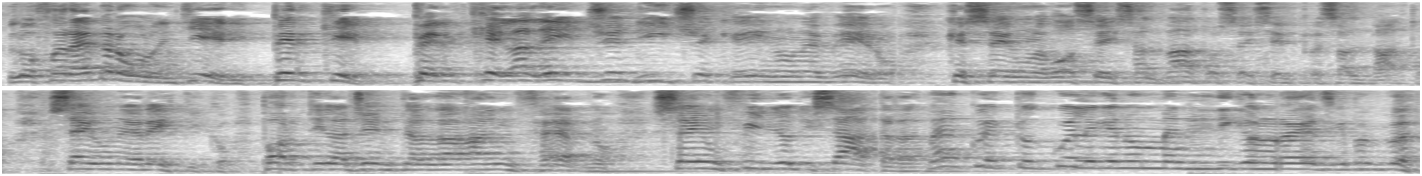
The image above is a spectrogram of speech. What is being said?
lo farebbero volentieri. Perché? Perché la legge dice che non è vero, che se una volta sei salvato, sei sempre salvato. Sei un eretico, porti la gente all'inferno, sei un figlio di Satana. Ma que- quelle che non me ne dicono ragazzi che proprio...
